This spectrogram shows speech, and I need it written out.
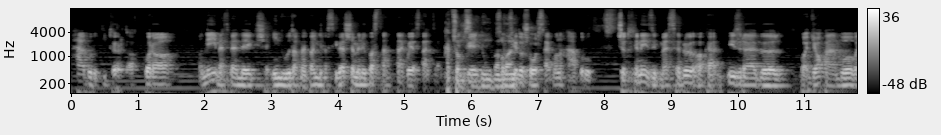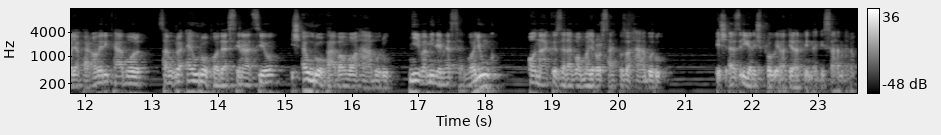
háború kitört, akkor a, a német vendégek se indultak meg annyira szívesen, mert ők azt látták, hogy azt látják. Hát szomszédunkban van. Szomszédos országban a háború. Sőt, hogyha nézzük messzebbről, akár Izraelből, vagy Japánból, vagy akár Amerikából, számukra Európa a destináció, és Európában van háború. Nyilván minél messzebb vagyunk, annál közelebb van Magyarországhoz a háború. És ez igenis problémát jelent mindenki számára.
